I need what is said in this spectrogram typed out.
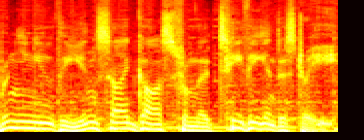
bringing you the inside goss from the TV industry.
